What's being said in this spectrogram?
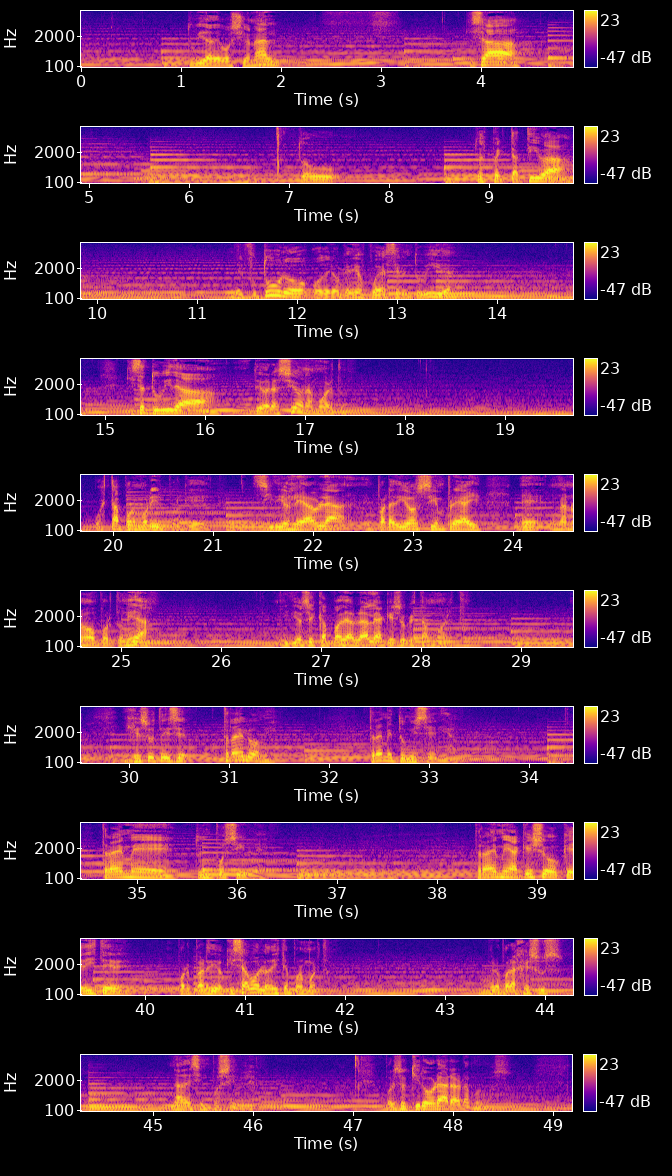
tu vida devocional, quizá tu, tu expectativa del futuro o de lo que Dios puede hacer en tu vida. Quizá tu vida de oración ha muerto. O está por morir, porque si Dios le habla, eh, para Dios siempre hay eh, una nueva oportunidad. Y Dios es capaz de hablarle a aquello que está muerto. Y Jesús te dice, tráelo a mí. Tráeme tu miseria. Tráeme tu imposible. Tráeme aquello que diste por perdido. Quizá vos lo diste por muerto. Pero para Jesús nada es imposible. Por eso quiero orar ahora por vos.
